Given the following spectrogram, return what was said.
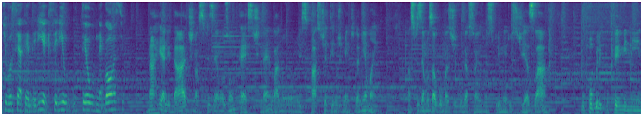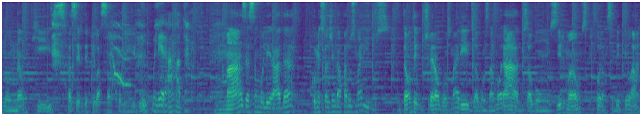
que você atenderia, que seria o teu negócio? Na realidade, nós fizemos um teste, né, lá no, no espaço de atendimento da minha mãe. Nós fizemos algumas divulgações nos primeiros dias lá o público feminino não quis fazer depilação comigo. Mulherada. Mas essa mulherada começou a agendar para os maridos. Então tiveram alguns maridos, alguns namorados, alguns irmãos que foram se depilar.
